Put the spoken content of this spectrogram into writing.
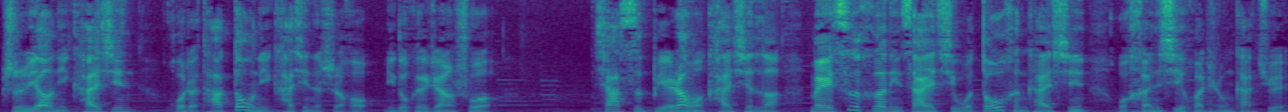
只要你开心，或者他逗你开心的时候，你都可以这样说：下次别让我开心了，每次和你在一起我都很开心，我很喜欢这种感觉。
